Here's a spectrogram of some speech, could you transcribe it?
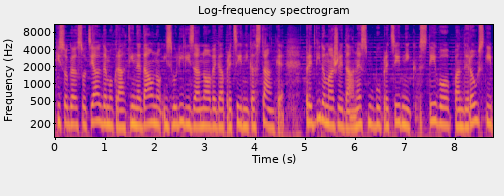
ki so ga socialdemokrati nedavno izvolili za novega predsednika stranke. Predvidoma že danes mu bo predsednik Stevo Panderovski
